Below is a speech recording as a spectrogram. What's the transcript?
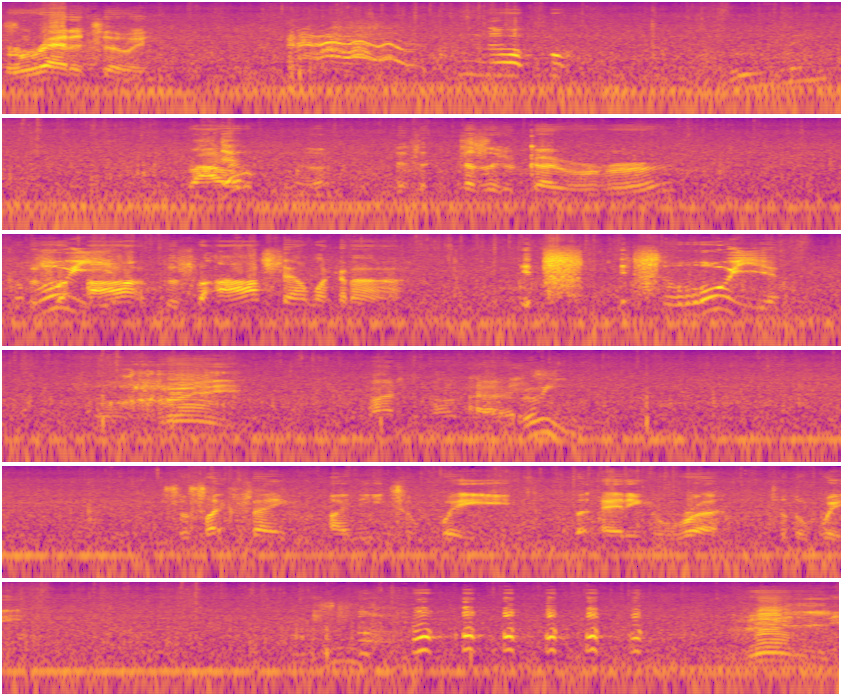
the Ratatouille. No. Rather? Uh, Does it, does it go r? Does Rui. the R, does the R sound like an R? It's, it's Rui. Rui. Uh, Rui. So it's like saying I need to wee, but adding R to the wee. really?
